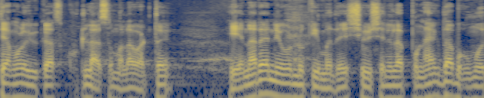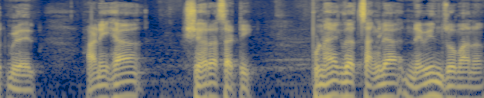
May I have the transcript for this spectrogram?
त्यामुळे विकास खुटला असं मला वाटतं येणाऱ्या निवडणुकीमध्ये शिवसेनेला पुन्हा एकदा बहुमत मिळेल आणि ह्या शहरासाठी पुन्हा एकदा चांगल्या नवीन जोमानं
